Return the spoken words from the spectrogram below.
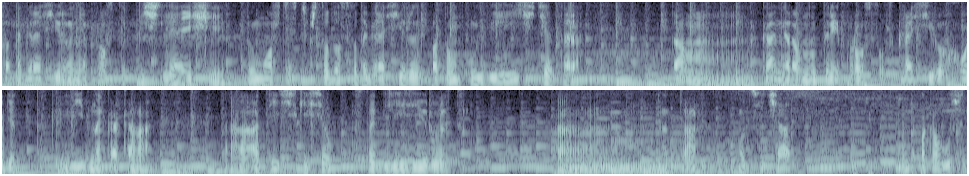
фотографирования просто впечатляющие. Вы можете что-то сфотографировать, потом увеличить это там камера внутри просто вот красиво ходит, так видно, как она а, оптически все стабилизирует. А, это вот сейчас это пока лучше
